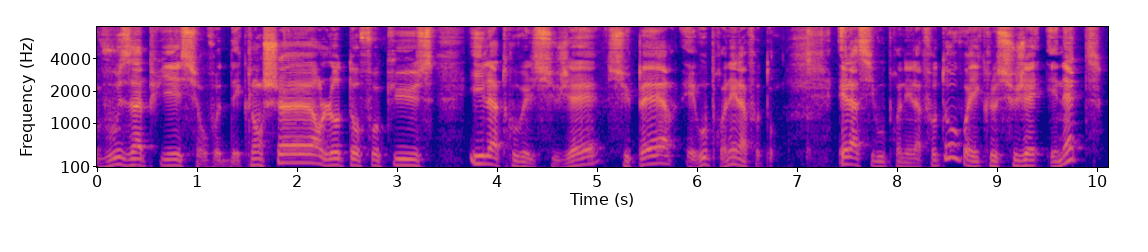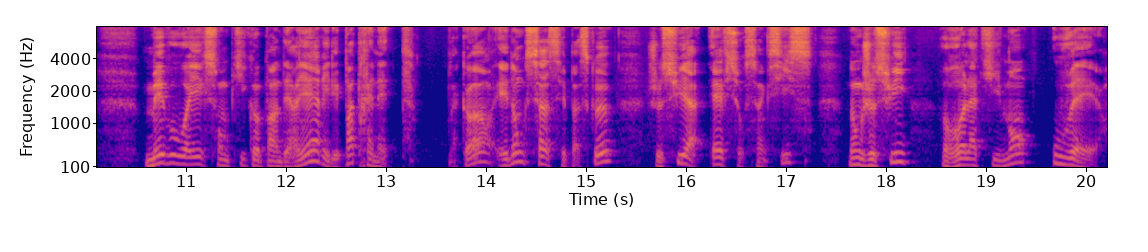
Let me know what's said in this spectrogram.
vous appuyez sur votre déclencheur, l'autofocus, il a trouvé le sujet, super, et vous prenez la photo. Et là, si vous prenez la photo, vous voyez que le sujet est net, mais vous voyez que son petit copain derrière, il n'est pas très net. D'accord? Et donc ça, c'est parce que je suis à f sur 5,6, donc je suis relativement ouvert.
